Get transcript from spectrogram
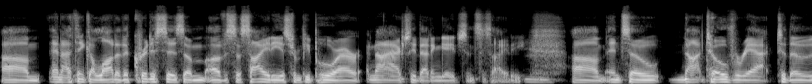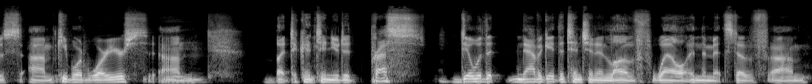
Um, and I think a lot of the criticism of society is from people who are not actually that engaged in society. Um, and so not to overreact to those, um, keyboard warriors, um, but to continue to press, deal with it, navigate the tension and love well in the midst of, um,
